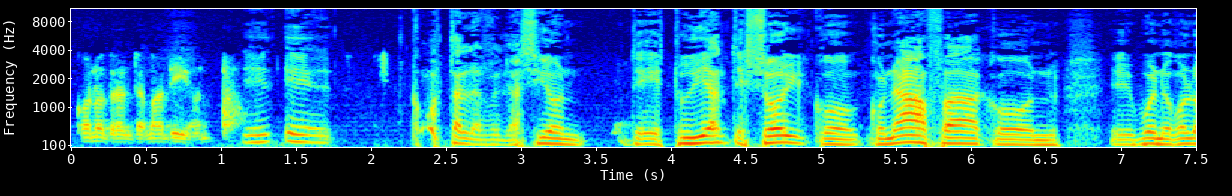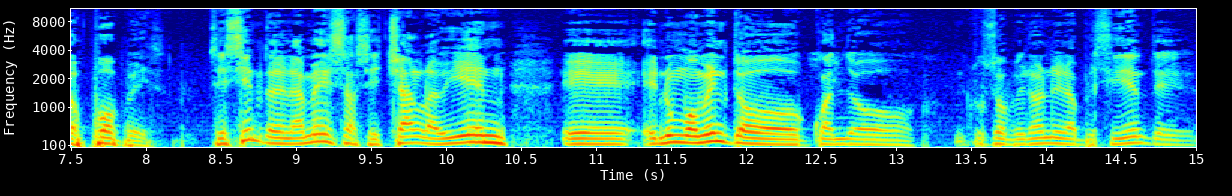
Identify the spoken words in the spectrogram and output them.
con otra alternativa. Eh, eh, ¿Cómo está la relación de estudiantes hoy con, con AFA, con eh, bueno, con los popes? Se sientan en la mesa, se charla bien. en un momento cuando incluso Perón era presidente,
